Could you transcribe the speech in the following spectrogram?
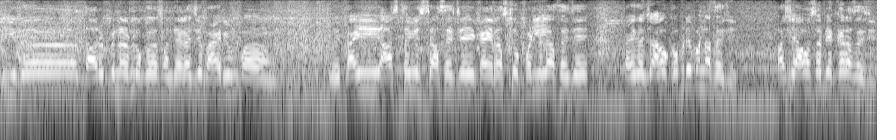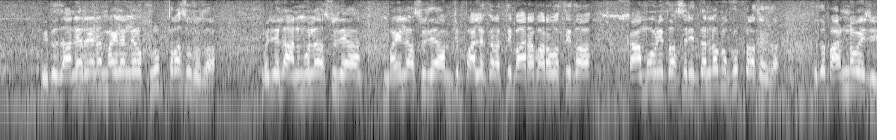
की इथं दारू पिणारे लोक संध्याकाळचे बाहेर येऊन म्हणजे काही अस्तव्यस्त असायचे काही रस्ते पडलेले असायचे काही त्यांचे आव कपडे पण नसायचे. अशी अवस्था बेकार असायची. इथं जाणाऱ्या महिलांना खूप त्रास होत होता. म्हणजे लहान मुलं असू द्या महिला असू द्या आमचे पालक रात्री बारा बारा वाजता इथं कामावून येत असतात त्यांना पण खूप त्रास व्हायचा. इथं भांडणं व्हायची.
